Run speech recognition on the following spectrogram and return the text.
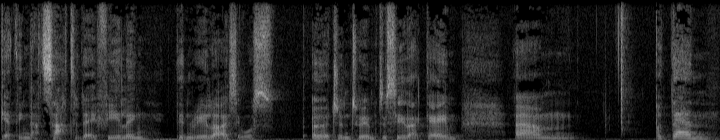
getting that Saturday feeling. Didn't realize it was urgent to him to see that game. Um, but then,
